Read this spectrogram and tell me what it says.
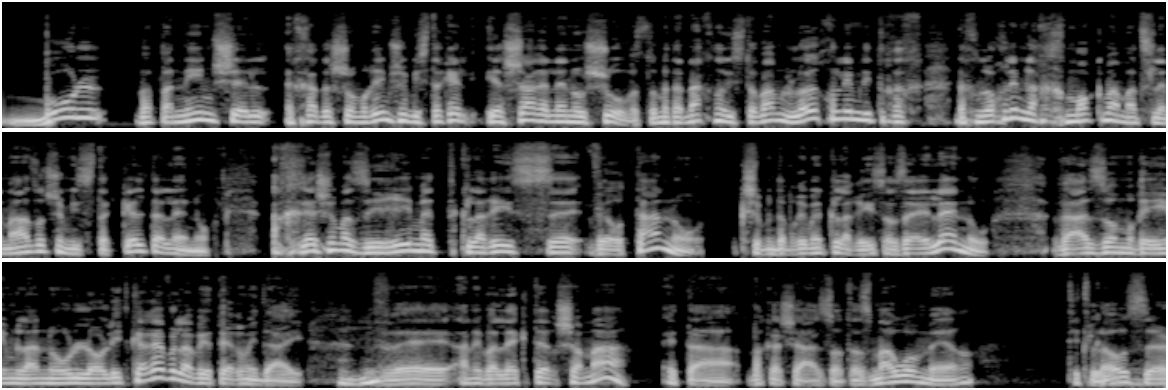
בול בפנים של אחד השומרים שמסתכל ישר אלינו שוב. זאת אומרת אנחנו הסתובבנו לא יכולים להתרח אנחנו לא יכולים לחמוק מהמצלמה הזאת שמסתכלת עלינו. אחרי שמזהירים את קלריס אה, ואותנו כשמדברים על קלריס אז זה אלינו. ואז אומרים לנו לא להתקרב אליו יותר מדי. mm-hmm. וחניבל לקטר שמע את הבקשה הזאת. אז מה הוא אומר? closer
